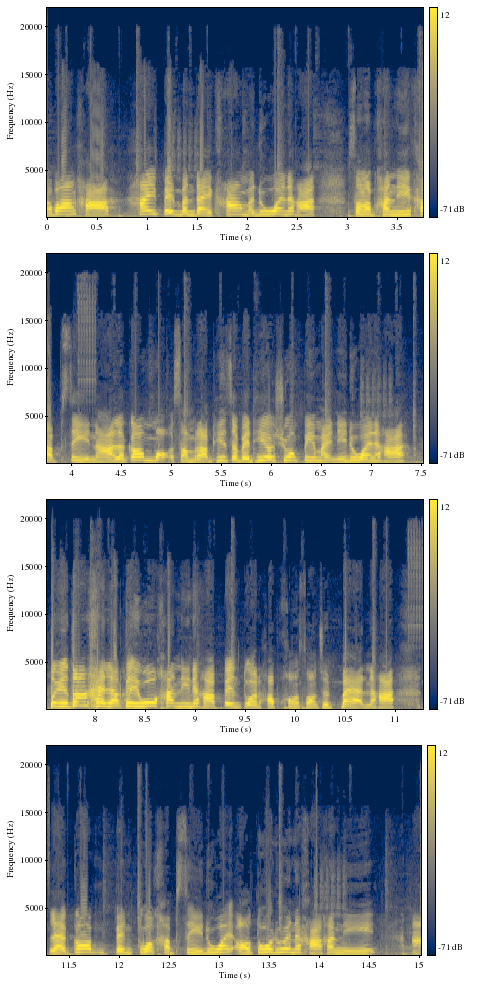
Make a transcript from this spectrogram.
มาบ้างคะ ให้เป็นบันไดข้างมาด้วยนะคะสำหรับคันนี้ขับ4นะ แล้วก็เหมาะสำหรับที่จะไปเที่ยวช่วงปีใหม่นี้ด้วยนะคะ Toyota Hilux Revo คันนี้นะคะ เป็นตัวท็อปของ 2.8 นะคะ และก็เป็นตัวขับ 4 ด้วยออโต้ด้วยนะคะคันนี้อะ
